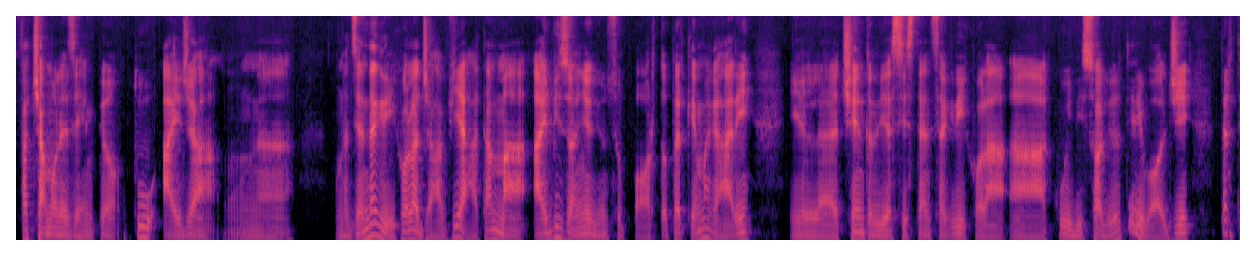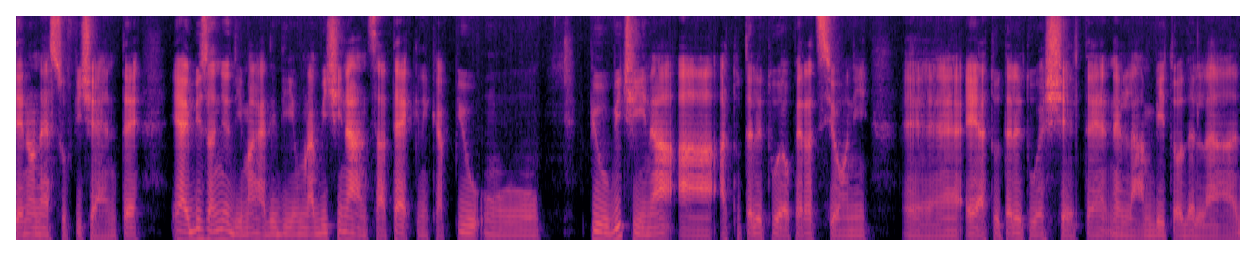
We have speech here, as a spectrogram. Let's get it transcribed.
Facciamo l'esempio, tu hai già un, un'azienda agricola già avviata, ma hai bisogno di un supporto perché magari il centro di assistenza agricola a cui di solito ti rivolgi per te non è sufficiente e hai bisogno di magari di una vicinanza tecnica più, più vicina a, a, tutte le tue operazioni eh, e a tutte le tue scelte nell'ambito della,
